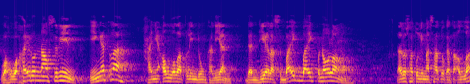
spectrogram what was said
wa huwa khairun nasirin. Ingatlah, hanya Allah lah pelindung kalian. Dan dialah sebaik-baik penolong Lalu 151 kata Allah,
